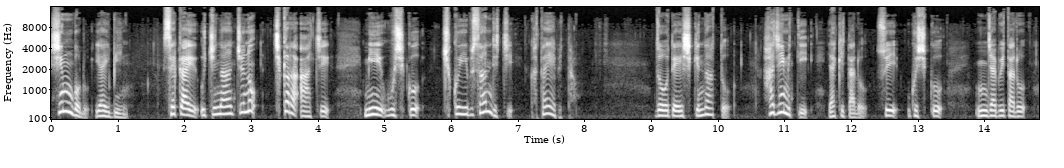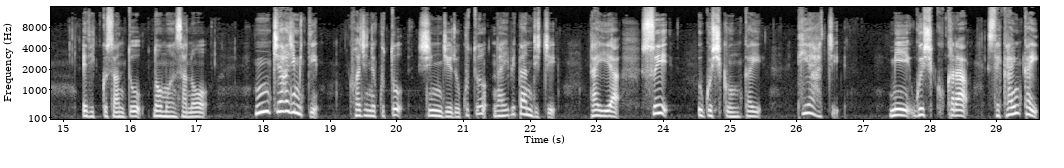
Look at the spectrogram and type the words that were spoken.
シンボルやいびん。世界うちなんちゅの力アーチ。みぐしくちくいぶさんりちかたやびた。贈呈式の後初めて焼きたる水ぐしくんじゃびたるエリックさんとノーマンさんのんち初めてファジネクと信じることないびたんりち。タイヤ水うぐしくんかいティアーチみぐしくから世界会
